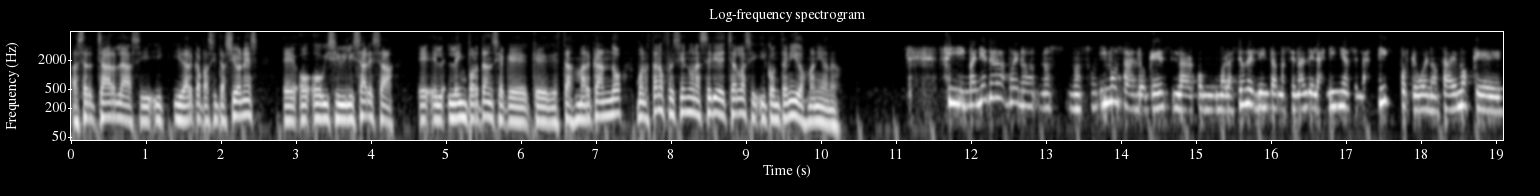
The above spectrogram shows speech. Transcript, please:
hacer charlas y, dar capacitaciones eh, o, visibilizar esa la importancia que, estás marcando. Bueno, están ofreciendo una serie de charlas y, contenidos mañana. Sí, mañana, bueno, nos, nos unimos a lo que es la conmemoración del Día Internacional de las Niñas en las TIC, porque bueno, sabemos que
